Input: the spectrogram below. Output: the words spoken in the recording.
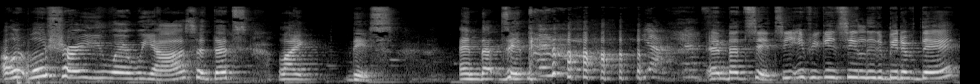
I'll, we'll show you where we are. So that's like this, and that's it. Yeah, that's and that's it. See if you can see a little bit of there.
